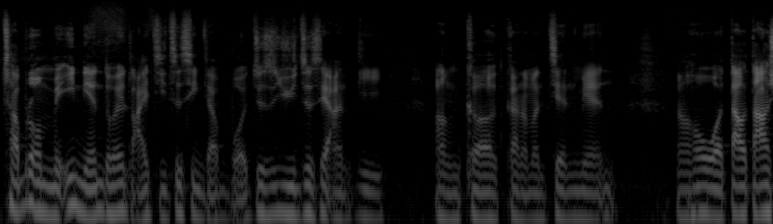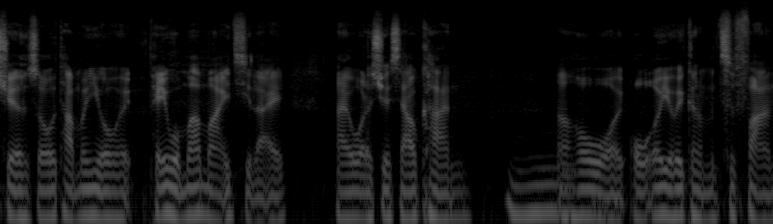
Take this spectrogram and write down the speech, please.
差不多每一年都会来几次新加坡，就是遇这些安迪、安哥跟他们见面。然后我到大学的时候，他们又会陪我妈妈一起来来我的学校看，嗯然后我偶尔也会跟他们吃饭，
